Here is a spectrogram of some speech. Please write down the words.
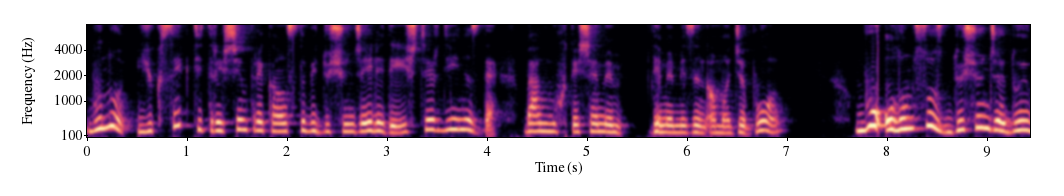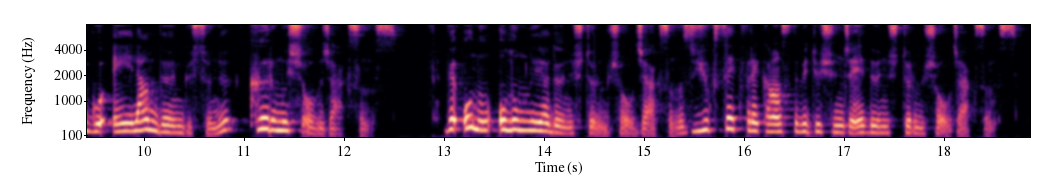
Bunu yüksek titreşim frekanslı bir düşünceyle değiştirdiğinizde ben muhteşemim dememizin amacı bu. Bu olumsuz düşünce, duygu, eylem döngüsünü kırmış olacaksınız ve onu olumluya dönüştürmüş olacaksınız. Yüksek frekanslı bir düşünceye dönüştürmüş olacaksınız.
